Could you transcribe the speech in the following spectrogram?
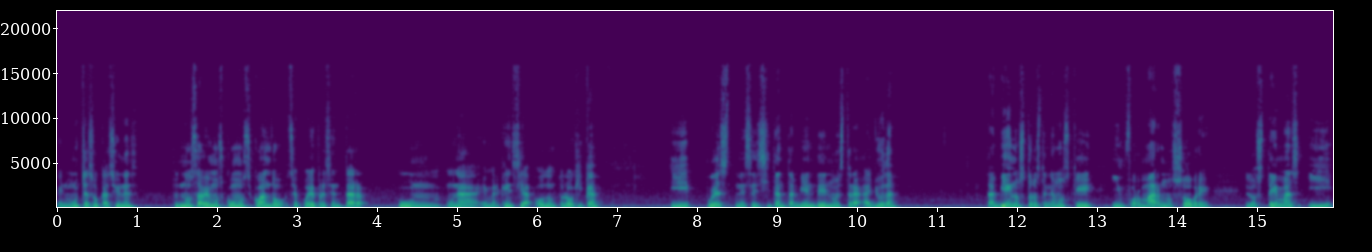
en muchas ocasiones pues no sabemos cómo, cuándo se puede presentar una emergencia odontológica y pues necesitan también de nuestra ayuda. También nosotros tenemos que informarnos sobre los temas y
